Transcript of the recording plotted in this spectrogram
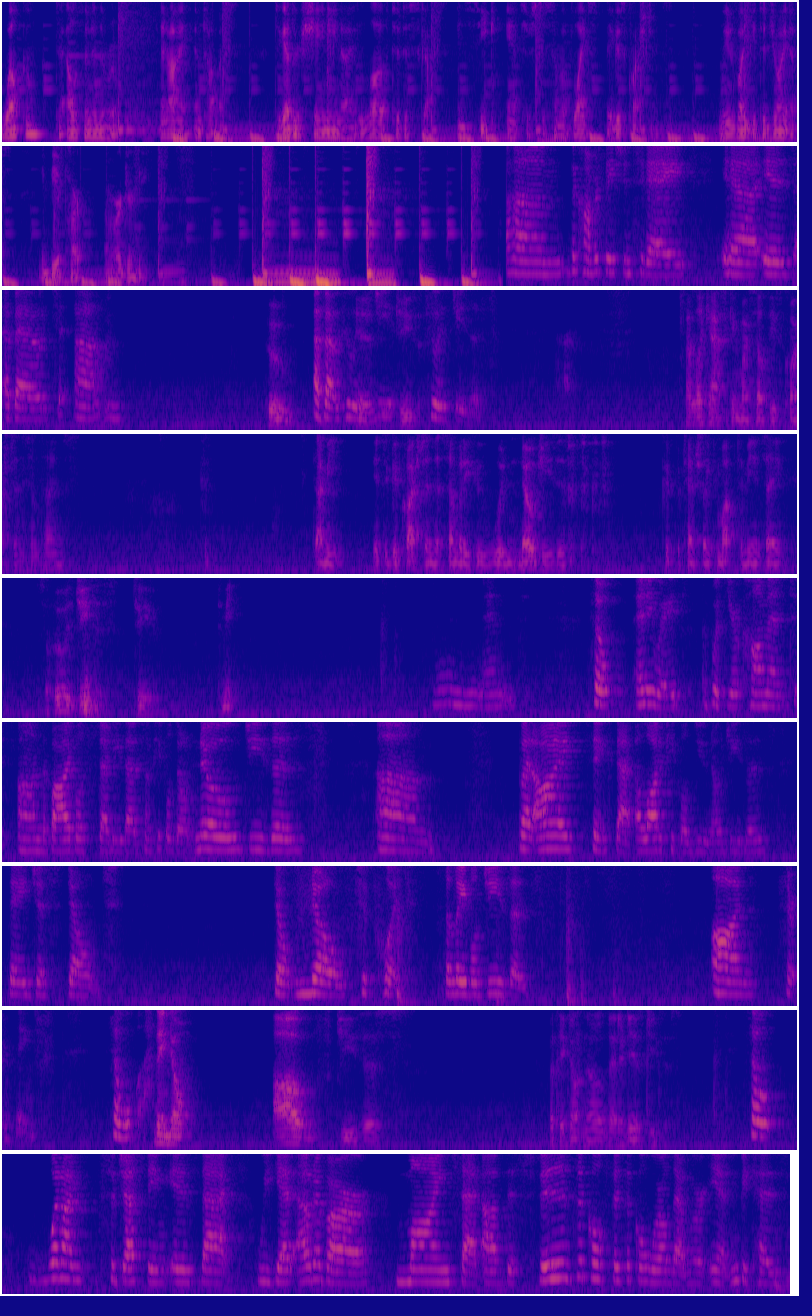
Welcome to Elephant in the Room, and I am Thomas. Together, Shani and I love to discuss and seek answers to some of life's biggest questions. We invite you to join us and be a part of our journey. Um, the conversation today uh, is about um, Who about who is, is Je- Jesus? Who is Jesus? I like asking myself these questions sometimes. Because, I mean, it's a good question that somebody who wouldn't know Jesus could potentially come up to me and say, So, who is Jesus to you? To me? And, and so, anyways, with your comment on the Bible study that some people don't know Jesus, um, but I think that a lot of people do know Jesus. They just don't don't know to put the label Jesus on certain things. So They know of Jesus, but they don't know that it is Jesus. So, what I'm suggesting is that we get out of our mindset of this physical, physical world that we're in because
